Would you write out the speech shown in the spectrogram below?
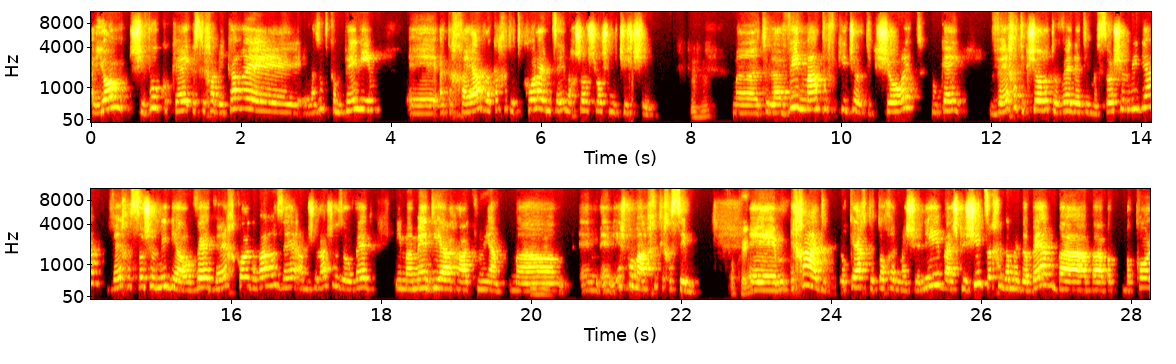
היום שיווק, אוקיי, סליחה, בעיקר אה, לעשות קמפיינים, אה, אתה חייב לקחת את כל האמצעים לחשוב 360. זאת mm-hmm. אומרת, להבין מה התפקיד של התקשורת, אוקיי? ואיך התקשורת עובדת עם הסושיאל מדיה, ואיך הסושיאל מדיה עובד, ואיך כל הדבר הזה, המשולש הזה עובד עם המדיה הקנויה. Mm-hmm. יש פה מערכת יחסים. Okay. אוקיי. אמ, אחד, לוקח את התוכן מהשני, והשלישי צריך גם לדבר בקול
